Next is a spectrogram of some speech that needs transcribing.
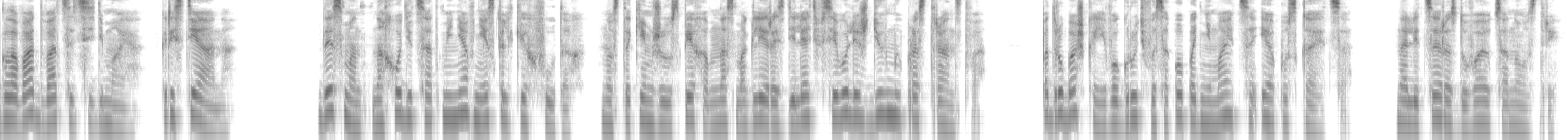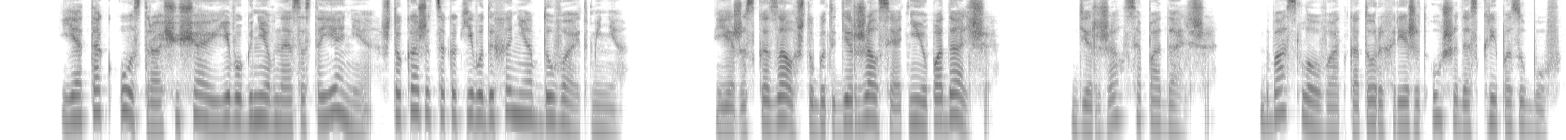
Глава 27. Кристиана. Десмонд находится от меня в нескольких футах, но с таким же успехом нас могли разделять всего лишь дюймы пространства. Под рубашкой его грудь высоко поднимается и опускается. На лице раздуваются ноздри. Я так остро ощущаю его гневное состояние, что кажется, как его дыхание обдувает меня. «Я же сказал, чтобы ты держался от нее подальше». Держался подальше. Два слова, от которых режет уши до скрипа зубов.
